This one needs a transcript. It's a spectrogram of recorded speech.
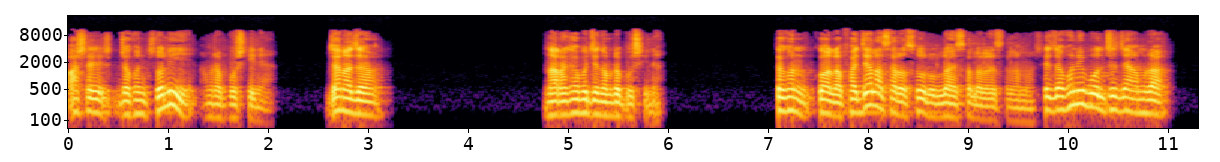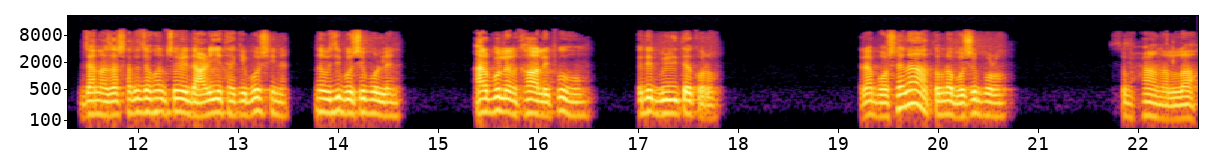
পাশে যখন চলি, আমরা বসি না। জানাজা না রাখা পর্যন্ত আমরা বসি না। তখন কলা ফাজাল আসা রসুল্লাহ সাল্লা সাল্লাম সে যখনই বলছে যে আমরা জানাজার সাথে যখন চলে, দাঁড়িয়ে থাকি, বসি না। নবীজি বসে পড়লেন। আর বললেন খাওয়ালে ফুহুম এদের বিরোধিতা করো। এরা বসে না, তোমরা বসে পড়ো। সুবহান আল্লাহ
